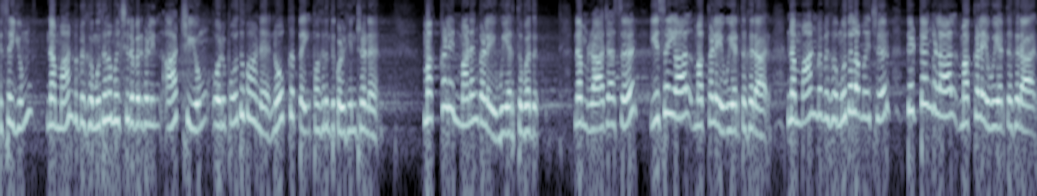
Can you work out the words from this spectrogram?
இசையும் நம் மாண்புமிகு முதலமைச்சர் அவர்களின் ஆட்சியும் ஒரு பொதுவான நோக்கத்தை பகிர்ந்து கொள்கின்றன. மக்களின் மனங்களை உயர்த்துவது. நம் ராஜா சார் இசையால் மக்களை உயர்த்துகிறார். நம் மாண்புமிகு முதலமைச்சர் திட்டங்களால் மக்களை உயர்த்துகிறார்.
